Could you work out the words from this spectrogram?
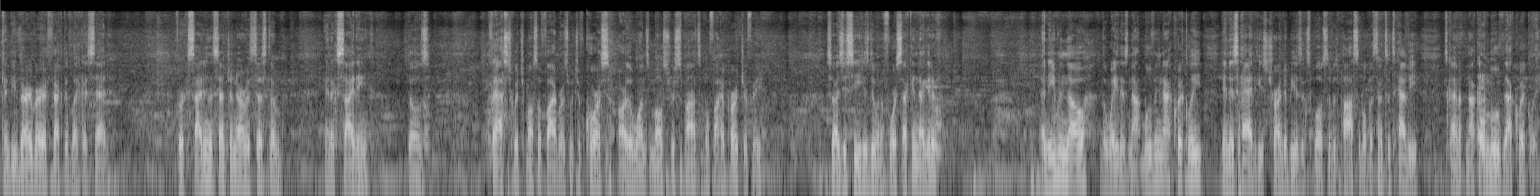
can be very, very effective, like I said, for exciting the central nervous system and exciting those fast twitch muscle fibers, which of course are the ones most responsible for hypertrophy. So as you see, he's doing a four second negative. And even though the weight is not moving that quickly, in his head, he's trying to be as explosive as possible. But since it's heavy, it's kind of not going to move that quickly.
